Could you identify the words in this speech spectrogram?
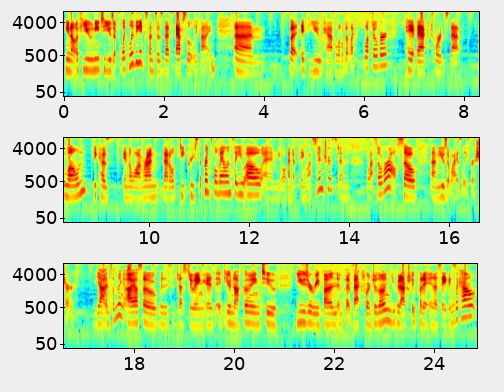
You know, if you need to use it for like living expenses, that's absolutely fine. Um, but if you have a little bit left left over, pay it back towards that loan because in the long run that'll decrease the principal balance that you owe and you'll end up paying less in interest and less overall. So um, use it wisely for sure. Yeah, and something I also really suggest doing is if you're not going to use your refund and put it back towards your loan, you could actually put it in a savings account.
